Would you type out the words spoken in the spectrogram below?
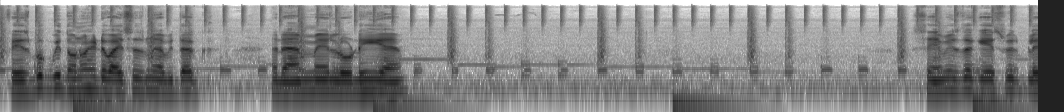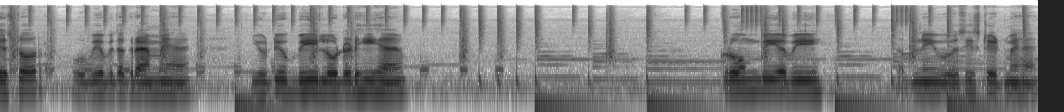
फेसबुक भी दोनों ही डिवाइसेस में अभी तक रैम में लोड ही है। Same is the case with Play Store वो भी अभी तक रैम में है। यूट्यूब भी लोडेड ही है। क्रोम भी अभी अपनी उसी स्टेट में है।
